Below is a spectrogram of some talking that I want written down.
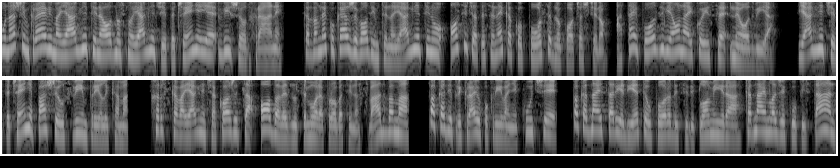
U našim krajevima jagnjetina, odnosno jagnjeće pečenje je više od hrane. Kad vam neko kaže vodim te na jagnjetinu, osjećate se nekako posebno počašćeno, a taj poziv je onaj koji se ne odvija. Jagnjeće pečenje paše u svim prilikama. Hrskava jagnjeća kožica obavezno se mora probati na svadbama, pa kad je pri kraju pokrivanje kuće, pa kad najstarije dijete u porodici diplomira, kad najmlađe kupi stan,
